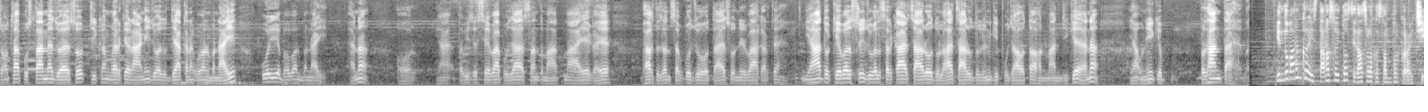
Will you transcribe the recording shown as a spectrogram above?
चौथा पुस्ता में जो है सो टीकमगढ़ के रानी जो अयोध्या कनक भवन बनाई, वो ये भवन बनाई, है ना? और यहाँ तभी से सेवा पूजा संत महात्मा आए गए भक्त जन सबको जो होता है सो निर्वाह करते हैं यहाँ तो केवल श्री जुगल सरकार चारों दुल्हा चारों दुल्हन की पूजा होता हनुमान जी के है ना यहाँ उन्हीं के प्रधानता है ହିନ୍ଦୁମାନଙ୍କର ଏହି ସ୍ଥାନ ସହିତ ସିଧାସଳଖ ସମ୍ପର୍କ ରହିଛି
